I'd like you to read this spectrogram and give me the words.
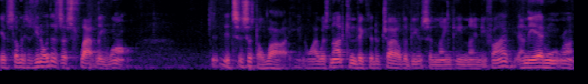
if somebody says, you know what, this is flatly wrong. It's, just a lie. You know, I was not convicted of child abuse in 1995, and the ad won't run.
